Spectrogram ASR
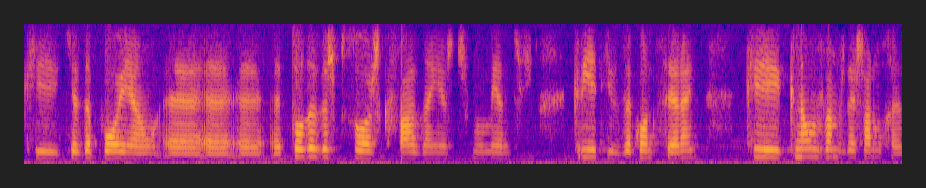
que, que as apoiam, uh, uh, a todas as pessoas que fazem estes momentos criativos acontecerem, que, que não os vamos deixar morrer.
